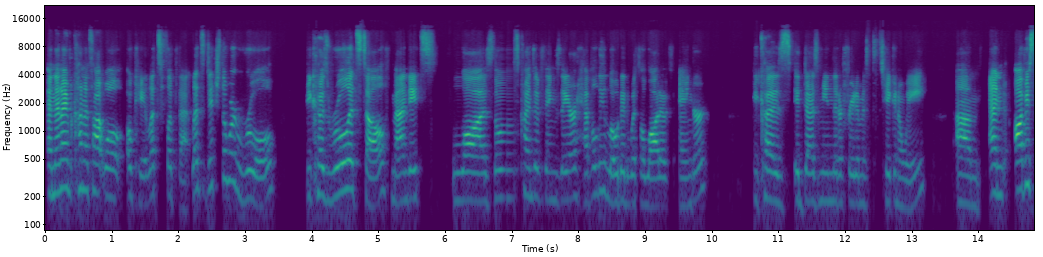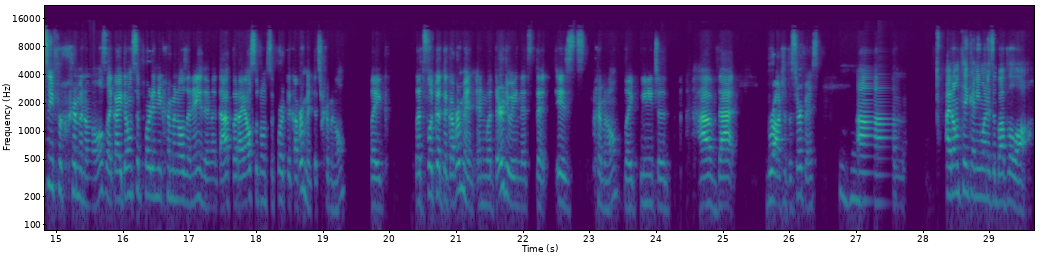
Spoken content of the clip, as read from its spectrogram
And then I've kind of thought, well, okay, let's flip that. Let's ditch the word rule because rule itself, mandates, laws, those kinds of things, they are heavily loaded with a lot of anger because it does mean that a freedom is taken away. Um, and obviously for criminals, like I don't support any criminals and anything like that, but I also don't support the government that's criminal. Like let's look at the government and what they're doing that's that is criminal. Like we need to have that brought to the surface. Mm-hmm. um, i don't think anyone is above the law.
